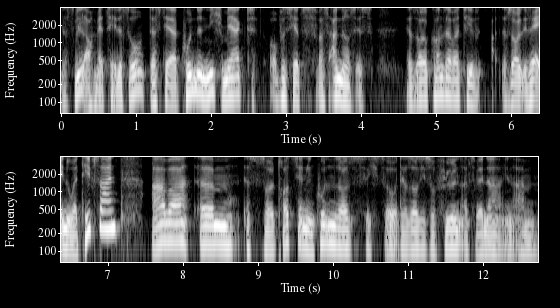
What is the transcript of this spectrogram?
das will auch Mercedes so, dass der Kunde nicht merkt, ob es jetzt was anderes ist. Er soll konservativ, soll sehr innovativ sein, aber ähm, es soll trotzdem den Kunden soll sich so, der soll sich so fühlen, als wenn er in einem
